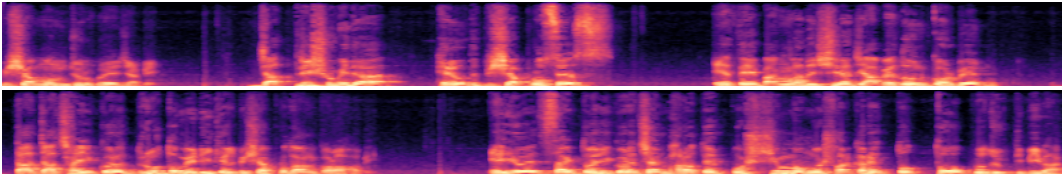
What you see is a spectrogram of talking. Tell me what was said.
ভিসা মঞ্জুর হয়ে যাবে। যাত্রী সুবিধা হেলথ ভিসা প্রসেস এতে বাংলাদেশিরা যে আবেদন করবেন, তা যাচাই করে দ্রুত মেডিকেল ভিসা প্রদান করা হবে। এই ওয়েবসাইট তৈরি করেছেন ভারতের পশ্চিমবঙ্গ সরকারের তথ্য ও প্রযুক্তি বিভাগ।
